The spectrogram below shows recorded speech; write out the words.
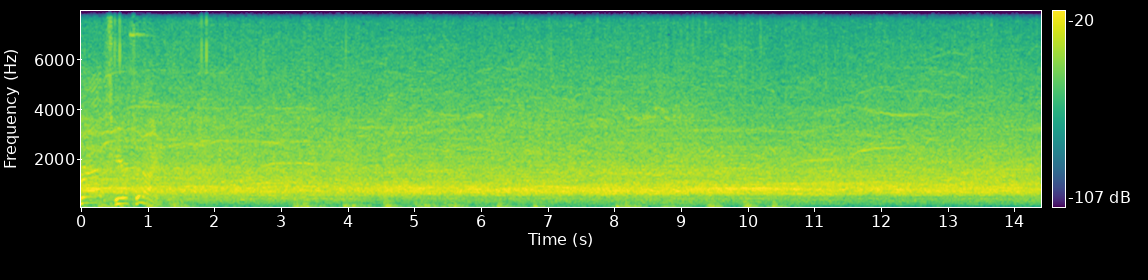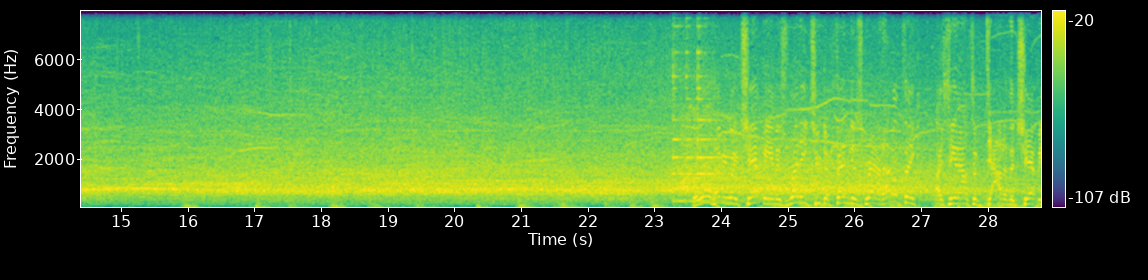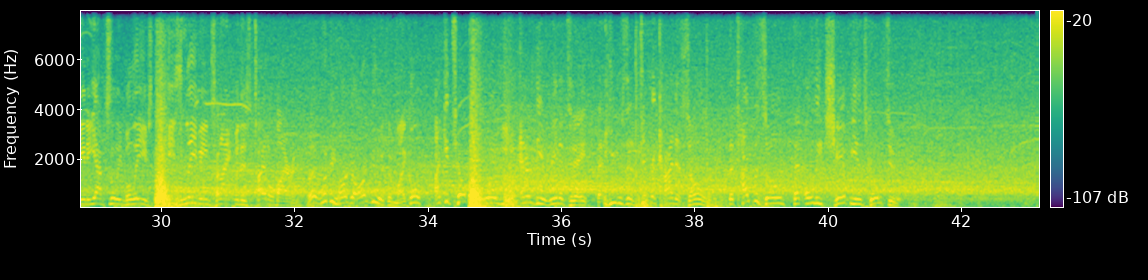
grabs here tonight. Champion is ready to defend his ground. I don't think I see an ounce of doubt in the champion. He absolutely believes he's leaving tonight with his title, Byron. Well, it would be hard to argue with him, Michael. I could tell by the way he entered the arena today that he was in a different kind of zone. The type of zone that only champions go to.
